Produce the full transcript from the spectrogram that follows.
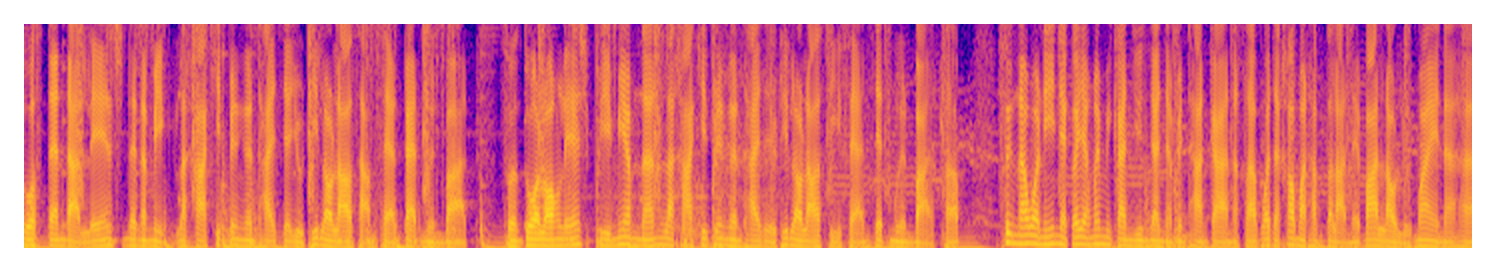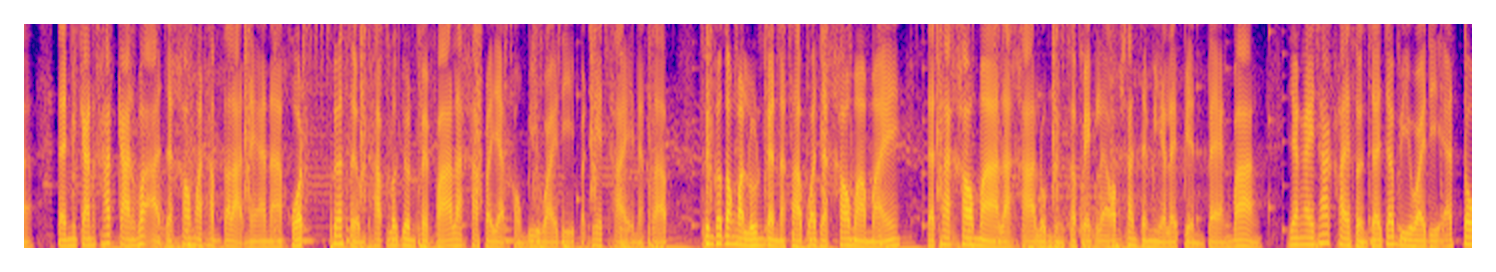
ตัว Standard Range Dynamic ราคาคิดเป็นเงินไทยจะอยู่ที่ราวๆ 380,000 บาท ส่วนตัว Long Range Premium นั้น ราคาคิดเป็นเงินไทยจะอยู่ที่ราวๆ 470,000 บาทครับ ซึ่งณวันนี้เนี่ยก็ยังไม่มีการยืนยันอย่างเป็นทางการนะครับว่าจะเข้ามาทำตลาดในบ้านเราหรือไม่นะฮะ แต่มีการคาดการณ์ว่าอาจจะเข้ามาทำตลาดในอนาคต เพื่อเสริมทับรถยนต์ไฟฟ้าราคาประหยัดของ BYD ประเทศไทยนะครับ ซึ่งก็ต้องมาลุ้นกันนะครับว่าจะเข้ามาไหม และถ้าเข้ามาราคารวมถึงสเปคและออปชันจะมีอะไรเปลี่ยนแปลงบ้าง ยังไงถ้าใครสนใจเจ้า BYD Atto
